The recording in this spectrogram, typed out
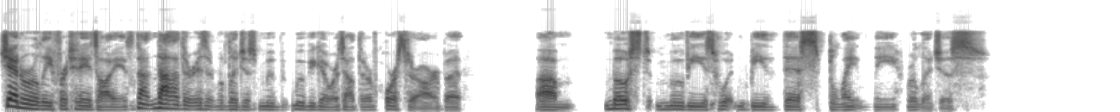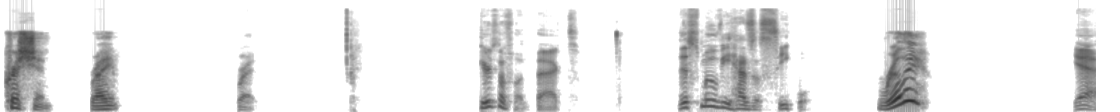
generally for today's audience. Not not that there isn't religious movie moviegoers out there. Of course there are, but um, most movies wouldn't be this blatantly religious. Christian, right? Right. Here's a fun fact this movie has a sequel. Really? Yeah.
